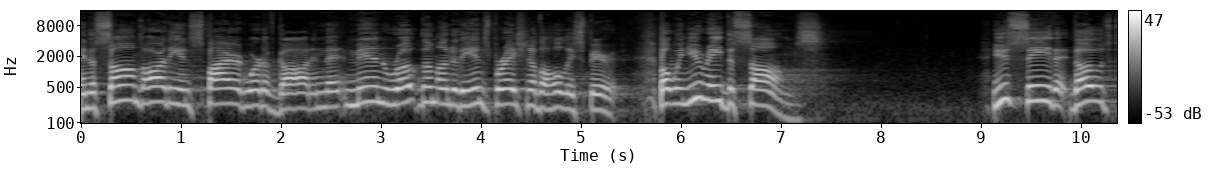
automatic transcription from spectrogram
And the Psalms are the inspired Word of God, and that men wrote them under the inspiration of the Holy Spirit. But when you read the Psalms, you see that those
